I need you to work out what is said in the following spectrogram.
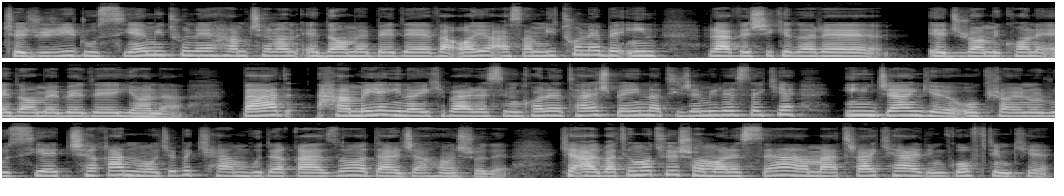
چجوری روسیه می‌تونه همچنان ادامه بده و آیا اصلا می‌تونه به این روشی که داره اجرا می‌کنه ادامه بده یا نه. بعد همه اینایی که بررسی می‌کنه تهش به این نتیجه می‌رسه که این جنگ اوکراین و روسیه چقدر موجب کمبود غذا در جهان شده. که البته ما توی شماره سه هم مطرح کردیم گفتیم که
